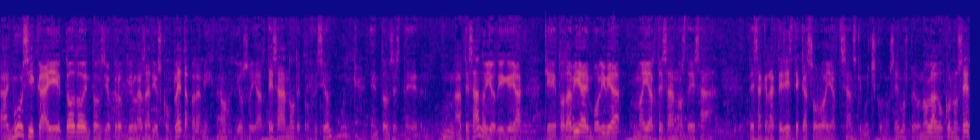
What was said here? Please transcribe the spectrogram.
hay música, hay todo, entonces yo creo que la radio es completa para mí, ¿no? Yo soy artesano de profesión, entonces de- un artesano yo diría que todavía en Bolivia no hay artesanos de esa de esa característica, solo hay artesanos que muchos conocemos, pero no lo hago conocer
